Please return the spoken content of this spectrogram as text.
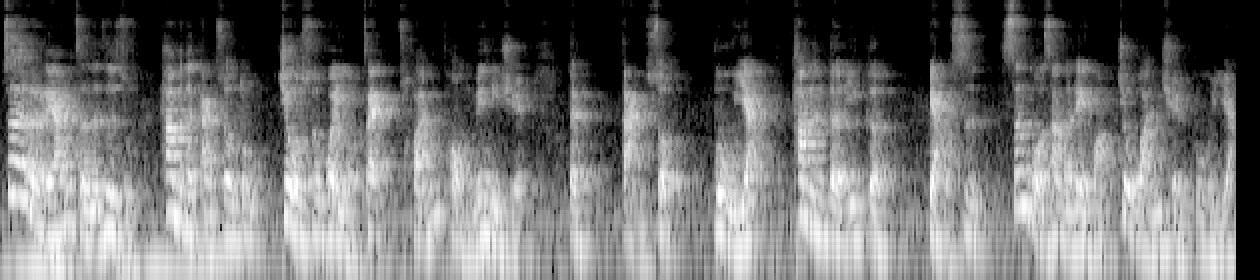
这两者的日主，他们的感受度就是会有在传统命理学的感受不一样，他们的一个表示生活上的内化就完全不一样。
